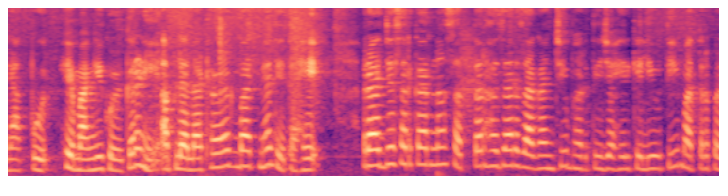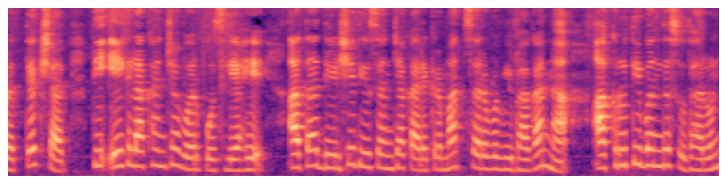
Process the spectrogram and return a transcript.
नागपूर. हेमांगी कुलकर्णी आपल्याला ठळक बातम्या देत आहे. राज्य सरकारनं सत्तर हजार जागांची भरती जाहीर केली होती मात्र प्रत्यक्षात ती एक लाखांच्या वर पोचली आहे. आता दीडशे दिवसांच्या कार्यक्रमात सर्व विभागांना आकृतीबंध सुधारून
